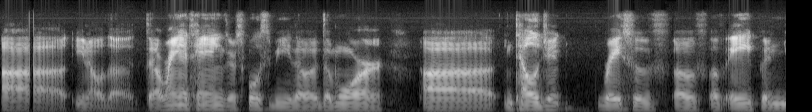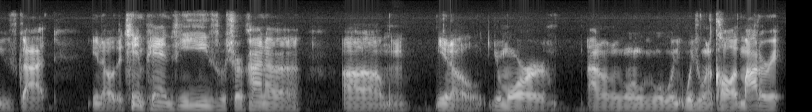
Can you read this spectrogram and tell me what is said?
uh, you know, the the orangutans are supposed to be the the more uh, intelligent race of, of of ape, and you've got you know the chimpanzees, which are kind of um, you know you're more I don't know what you want to call it, moderate,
